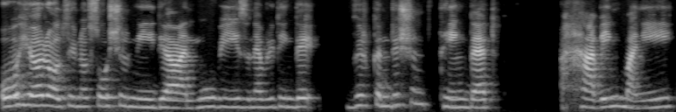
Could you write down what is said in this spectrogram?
over here also, you know, social media and movies and everything, they we're conditioned to think that having money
